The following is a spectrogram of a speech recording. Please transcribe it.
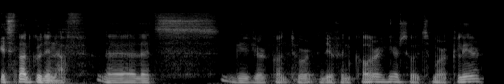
it's not good enough. Uh, let's give your contour a different color here so it's more clear.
